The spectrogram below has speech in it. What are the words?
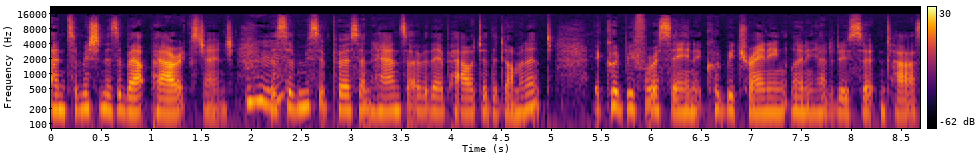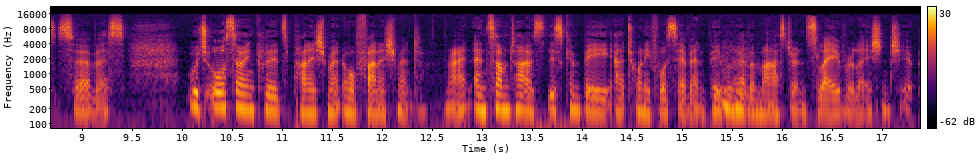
and submission is about power exchange. Mm-hmm. The submissive person hands over their power to the dominant. It could be for a scene, it could be training, learning how to do certain tasks, service, which also includes punishment or funishment, right? And sometimes this can be uh, twenty four seven. People who have mm-hmm. a master and slave relationship.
